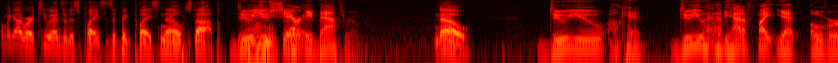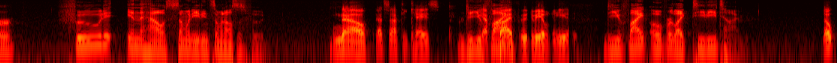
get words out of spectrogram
Oh my God, we're at two ends of this place. It's a big place. No, stop. Do No. you share a bathroom? No. Do you okay? Do you have you had a fight yet over food in the house? Someone eating someone else's food? No, that's not the case. Do You, you, have to buy fight? food to be able to eat it. Do you fight over like TV time? Nope.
